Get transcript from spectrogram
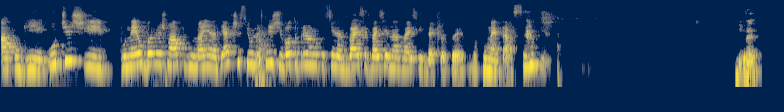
ако ги учиш и поне обърнеш малко внимание на тях, ще си улесниш живота, примерно ако си на 20, 21, 22, което е в момента аз. Добре,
